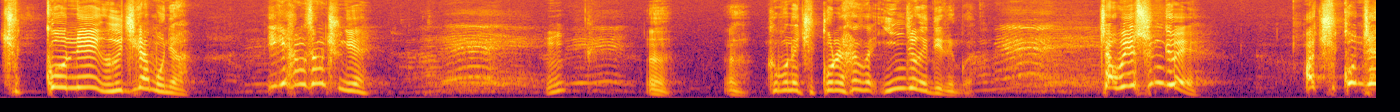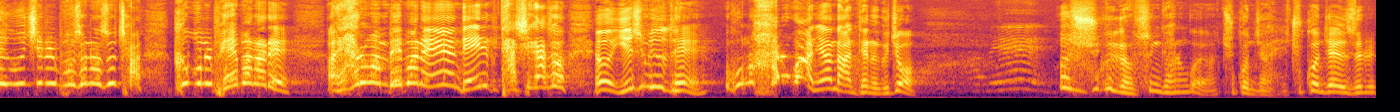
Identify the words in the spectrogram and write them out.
주권의 의지가 뭐냐. 이게 항상 중요해. 응? 어, 어. 그분의 주권을 항상 인정해 드리는 거야. 자, 왜 순교해? 아, 주권자의 의지를 벗어나서 자, 그분을 배반하래. 아, 하루만 배반해. 내일 다시 가서 어, 예수 믿어도 돼. 그건 하루가 아니야 나한테는 그죠? 아, 그러니까 순교하는 거야. 주권자, 주권자의 의지를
